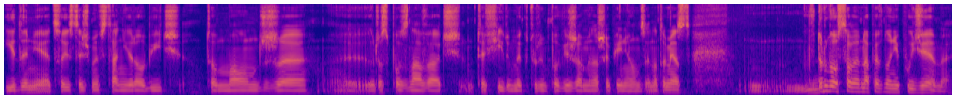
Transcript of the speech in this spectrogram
Jedynie, co jesteśmy w stanie robić, to mądrze y, rozpoznawać te firmy, którym powierzamy nasze pieniądze. Natomiast mm, w drugą stronę na pewno nie pójdziemy.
